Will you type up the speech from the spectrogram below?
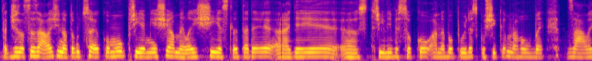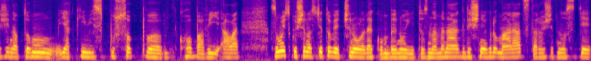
takže zase záleží na tom, co je komu příjemnější a milejší, jestli tedy raději eh, střílí vysokou anebo půjde s košíkem na houby záleží na tom, jaký způsob eh, koho baví, ale z mojí zkušenosti to většinou lidé kombinují. To znamená, když někdo má rád starožitnosti,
